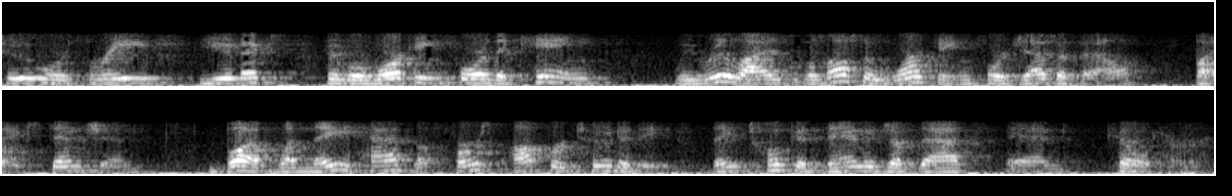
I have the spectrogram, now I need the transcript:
two or three eunuchs who were working for the king, we realize was also working for Jezebel by extension. But when they had the first opportunity, they took advantage of that and killed her.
